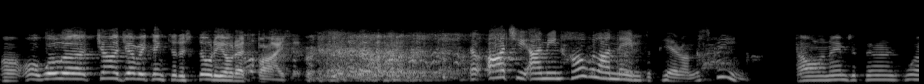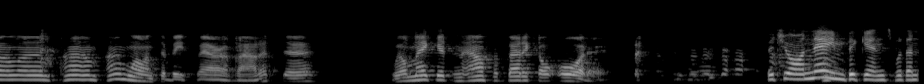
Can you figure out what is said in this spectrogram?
uh, oh, we'll uh, charge everything to the studio that buys it. Uh, Archie, I mean, how will our names appear on the screen? How will the names appear? Well, uh, um, I'm willing to be fair about it. Uh, we'll make it in alphabetical order. But your name begins with an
